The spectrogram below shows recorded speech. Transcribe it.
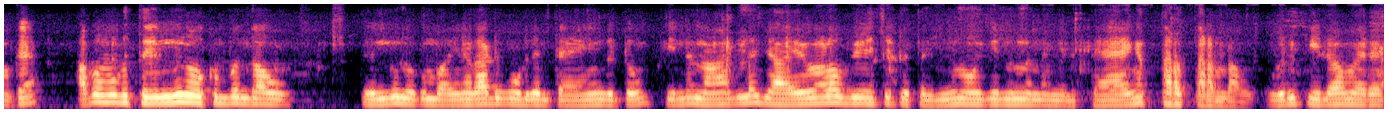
ഓക്കെ അപ്പോൾ നമുക്ക് തെങ്ങ് നോക്കുമ്പോൾ എന്താവും? തെങ്ങ് നോക്കുമ്പോൾ അതിനെക്കാട്ടി കൂടുതൽ തേങ്ങ കിട്ടും. പിന്നെ നല്ല ജൈവവളം ഉപയോഗിച്ചിട്ട് തെങ്ങ് നോക്കിയിരുന്നുണ്ടെങ്കിൽ തേങ്ങ തറ തറ ഉണ്ടാവും? ഒരു കിലോ വരെ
